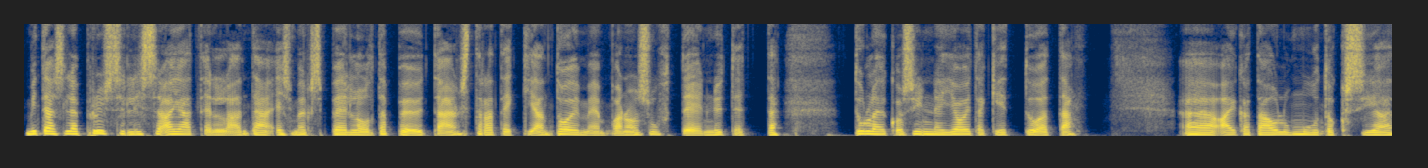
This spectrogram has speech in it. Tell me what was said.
mitä siellä Brysselissä ajatellaan tämä esimerkiksi pellolta pöytään strategian toimeenpanon suhteen nyt, että tuleeko sinne joitakin tuota, aikataulun muutoksia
